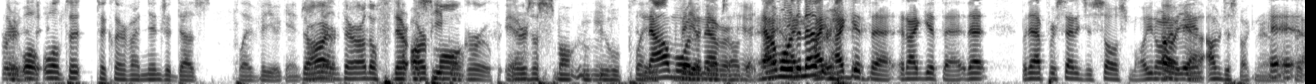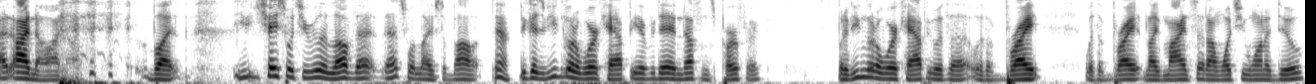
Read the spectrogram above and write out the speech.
Right. Well, well, to to clarify, Ninja does play video games. there are there are the There the are small people- group. Yeah. There's a small group Mhm. of people who play now more video than games ever. all day. Yeah. Now I- more than I, ever. I, I get that, and I get that. That, but that percentage is so small. You know oh what I yeah, mean? I'm just fucking around. I, I, I know, I know. but you chase what you really love. That that's what life's about. Yeah. Because if you can go to work happy every day, and nothing's perfect, but if you can go to work happy with a with a bright with a bright like mindset on what you want to do,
